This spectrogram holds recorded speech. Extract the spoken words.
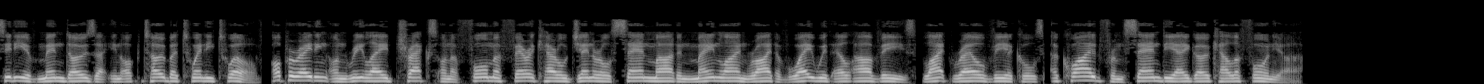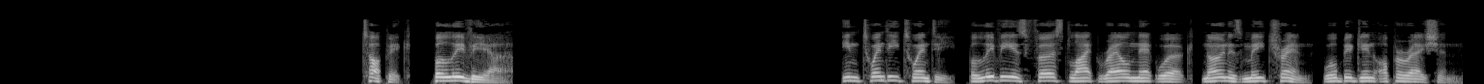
city of Mendoza in October 2012, operating on relayed tracks on a former Ferrocarril General San Martin mainline right-of-way with LRVs, light rail vehicles acquired from San Diego, California. Topic: Bolivia In 2020, Bolivia's first light rail network, known as Mi Tren, will begin operation.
